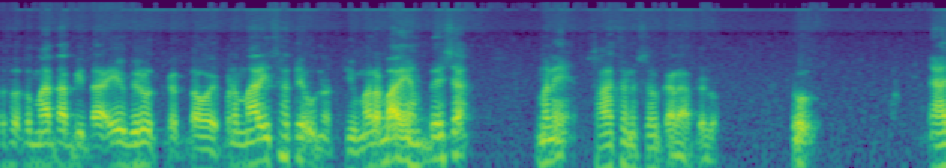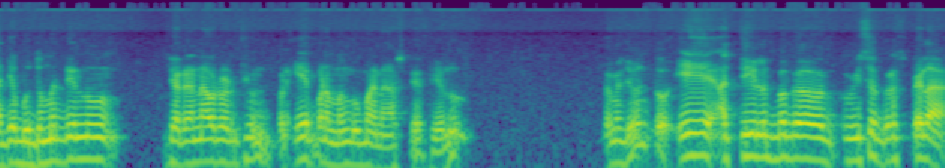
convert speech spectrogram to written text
અથવા તો માતા પિતા એ વિરોધ કરતા હોય. પણ મારી સાથે એવું નથી થયું. મારા બાએ હંમેશા મને સાથ અને સહકાર આપેલો. તો આજે બુદ્ધ મંદિરનું જ્યારે અનાવરણ થયું પણ એ પણ મંગુમાના હસ્તે થયેલું. તમે જો ને તો એ આજથી લગભગ વીસેક વર્ષ પહેલા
